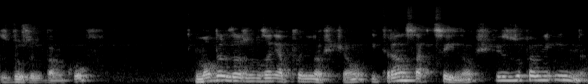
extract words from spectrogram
z dużych banków, model zarządzania płynnością i transakcyjność jest zupełnie inny.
